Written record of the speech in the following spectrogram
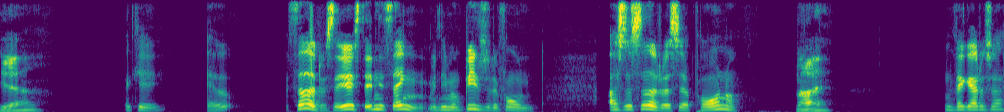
ja. Okay. Ja. Sidder du seriøst inde i sengen med din mobiltelefon, og så sidder du og ser porno? Nej. Hvad gør du så?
